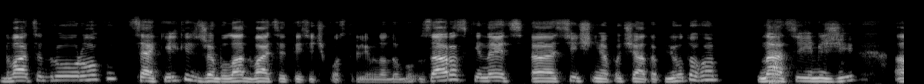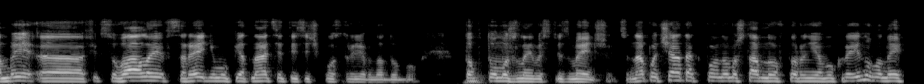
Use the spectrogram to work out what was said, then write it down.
22-го року ця кількість вже була 20 тисяч пострілів на добу. Зараз кінець січня, початок лютого на цій межі. А ми е, фіксували в середньому 15 тисяч пострілів на добу тобто можливості зменшуються. На початок повномасштабного вторгнення в Україну вони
